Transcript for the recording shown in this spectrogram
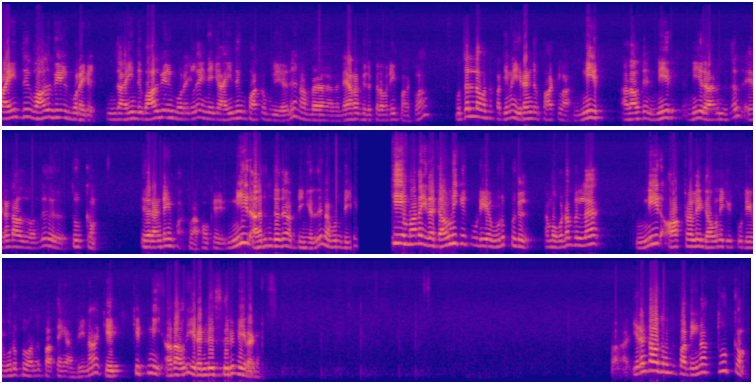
ஸோ ஐந்து வாழ்வியல் முறைகள். இந்த ஐந்து வாழ்வியல் முறைகளை இன்னைக்கு ஐந்தும் பார்க்க முடியாது. நம்ம நேரம் இருக்கிற வரையும் பார்க்கலாம். முதல்ல வந்து பார்த்தீங்கன்னா இரண்டு பார்க்கலாம். நீர் அதாவது நீர் நீர் அருந்துதல். இரண்டாவது வந்து தூக்கம். இது ரெண்டையும் பார்க்கலாம். ஓகே நீர் அருந்தது அப்படிங்கிறது நம்மளுடைய முக்கியமான இதை கவனிக்கக்கூடிய உறுப்புகள். நம்ம உடம்புல நீர் ஆற்றலை கவனிக்கக்கூடிய உறுப்பு வந்து பார்த்தீங்க அப்படின்னா கிட்னி அதாவது இரண்டு சிறுநீரகம். இரண்டாவது வந்து பாத்தீங்கன்னா தூக்கம்.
